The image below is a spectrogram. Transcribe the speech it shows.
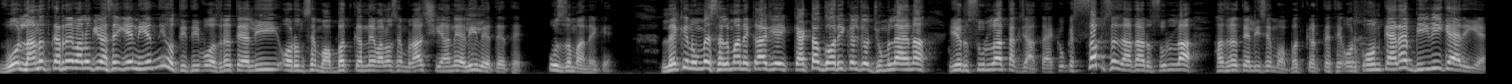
وہ لانت کرنے والوں کی ویسے یہ نیت نہیں ہوتی تھی، وہ حضرت علی اور ان سے محبت کرنے والوں سے مراد شیان علی لیتے تھے اس زمانے کے۔ لیکن ام سلمہ نے کہا یہ کیٹاگوریکل جو جملہ ہے نا، یہ رسول اللہ تک جاتا ہے، کیونکہ سب سے زیادہ رسول اللہ حضرت علی سے محبت کرتے تھے۔ اور کون کہہ رہا ہے؟ بیوی کہہ رہی ہے۔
